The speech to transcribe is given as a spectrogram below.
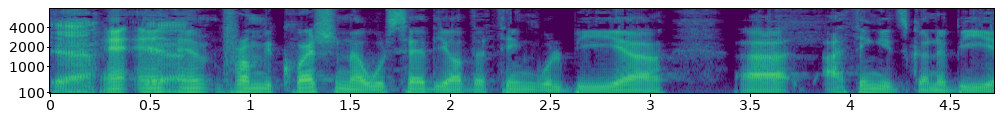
Yeah and, and, and, from your question, I would say the other thing will be, uh, uh, I think it's going to be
